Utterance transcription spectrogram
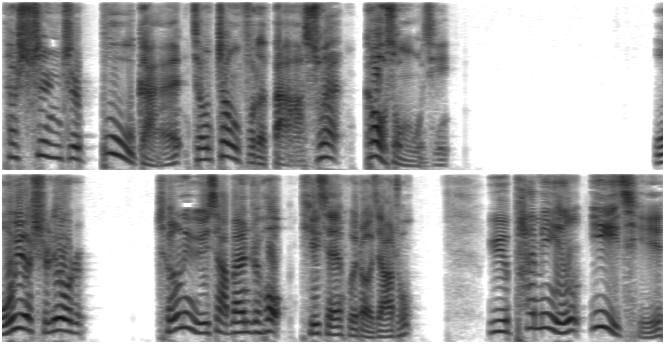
她甚至不敢将丈夫的打算告诉母亲。五月十六日，程丽宇下班之后提前回到家中。与潘明莹一起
